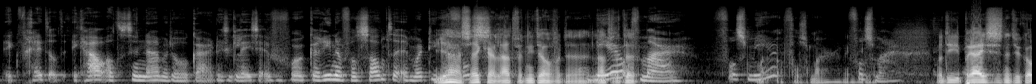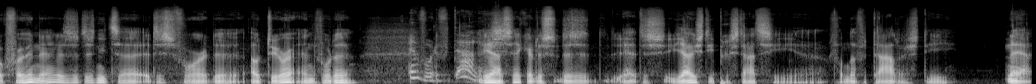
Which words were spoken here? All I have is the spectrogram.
ik vergeet dat, ik haal altijd hun namen door elkaar. Dus ik lees even voor Carina van Santen en Martine ja, Vos. zeker. Laten we het niet over de... Meer laten we de of maar? Vosmeer? Vosmaar. Want die prijs is natuurlijk ook voor hun, hè? Dus het is niet, eh, het is voor de auteur en voor de En voor de vertalers. Ja, zeker. Dus, dus het- ja, het is juist die prestatie eh, van de vertalers die... Nou ja,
